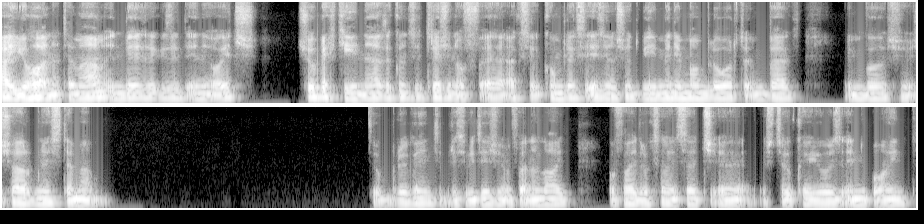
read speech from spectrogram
هاي هون تمام. In basic زد اتش شو بحكي لنا the concentration of uh, complex agent should be minimum lower to impact impact sharpness تمام to prevent precipitation of analyte of hydroxide such uh, as to use endpoint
